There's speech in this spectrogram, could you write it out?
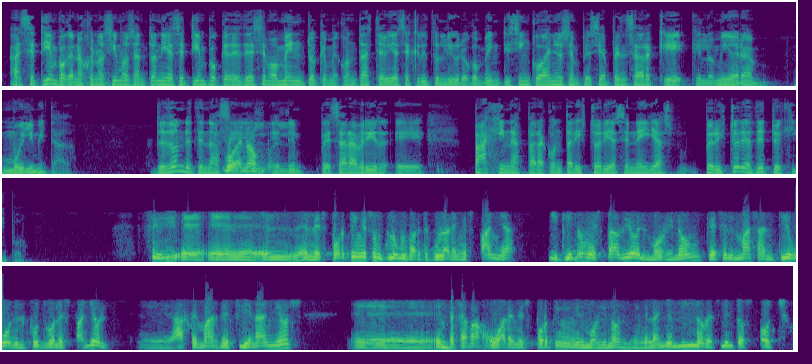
Hace tiempo que nos conocimos, Antonio, hace tiempo que desde ese momento que me contaste habías escrito un libro con 25 años, empecé a pensar que, que lo mío era muy limitado. ¿De dónde te nace el, empezar a abrir eh, páginas para contar historias en ellas, pero historias de tu equipo? Eh, eh, el, Sporting es un club muy particular en España y tiene un estadio, el Molinón, que es el más antiguo del fútbol español. hace más de 100 años empezaba a jugar el Sporting en el Molinón, en el año 1908.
